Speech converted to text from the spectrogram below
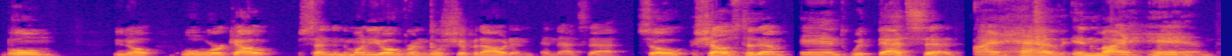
boom, you know, we'll work out sending the money over and we'll ship it out and, and that's that. So shouts to them. And with that said, I have in my hand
